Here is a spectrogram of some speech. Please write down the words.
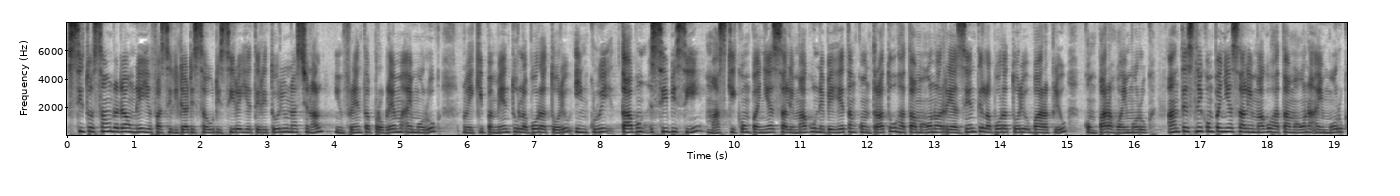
Situação da Daune e a Facilidade de Saúde Sira e a Território Nacional enfrenta problema em Moruk no equipamento laboratório, inclui Tabun CBC, mas que companhia Salimago nebehetan contrato hatama ono reagente laboratório Baracliu compara em Moruk. Antes ne companhia Salimago hatama ona em Moruk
